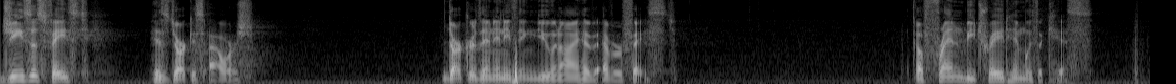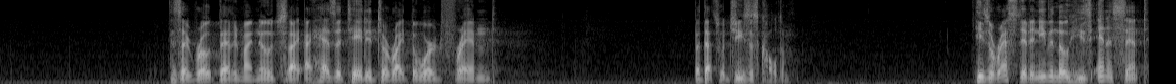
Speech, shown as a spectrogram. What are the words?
Jesus faced his darkest hours, darker than anything you and I have ever faced. A friend betrayed him with a kiss. As I wrote that in my notes, I, I, hesitated to write the word friend, but that's what Jesus called him. He's arrested, and even though he's innocent,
